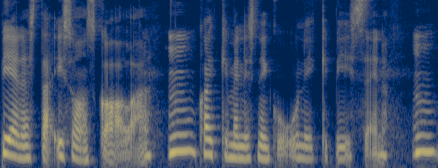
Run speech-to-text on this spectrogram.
pienestä ison skaalaan. Mm. Kaikki menisi niin kuin uniikkipiisseinä. Mm.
